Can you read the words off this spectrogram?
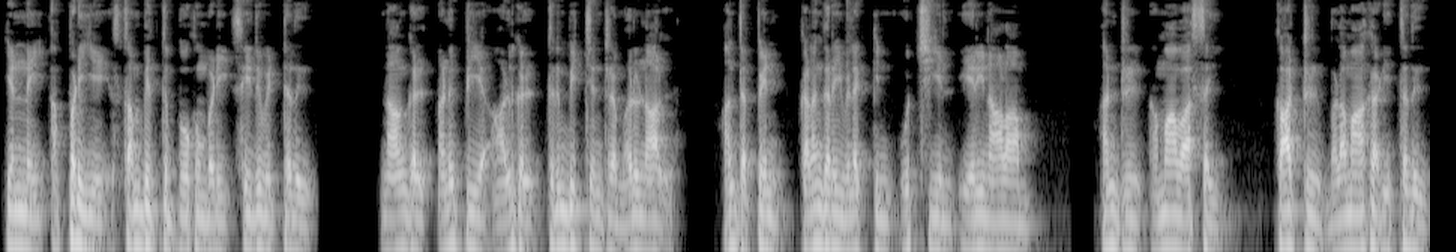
என்னை அப்படியே ஸ்தம்பித்து போகும்படி செய்துவிட்டது. நாங்கள் அனுப்பிய ஆள்கள் திரும்பிச் சென்ற மறுநாள் அந்த பெண் கலங்கரை விளக்கின் உச்சியில் ஏறினாளாம். அன்று அமாவாசை. காற்று பலமாக அடித்தது.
